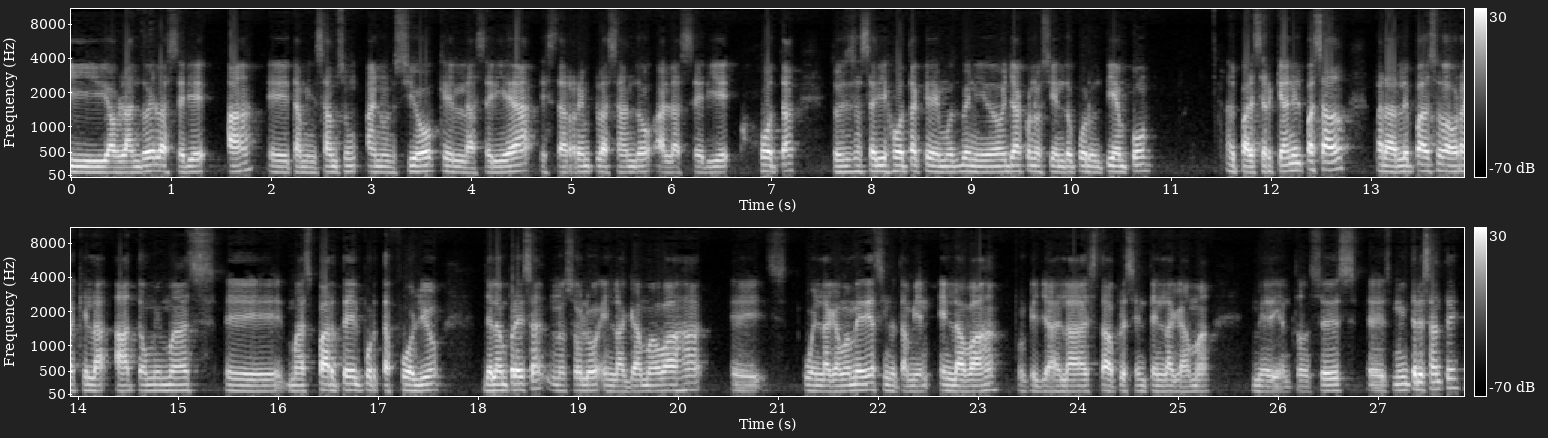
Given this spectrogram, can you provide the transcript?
y hablando de la serie A, eh, también Samsung anunció que la serie A está reemplazando a la serie J. Entonces esa serie J que hemos venido ya conociendo por un tiempo, al parecer queda en el pasado, para darle paso ahora que la A tome más, eh, más parte del portafolio de la empresa, no solo en la gama baja eh, o en la gama media, sino también en la baja, porque ya la A está presente en la gama media. Entonces es muy interesante.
